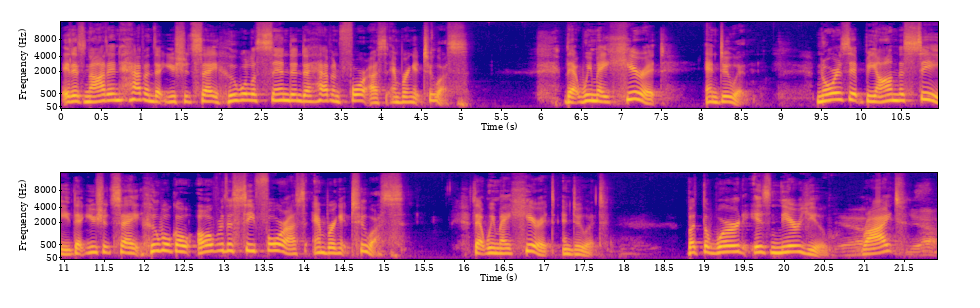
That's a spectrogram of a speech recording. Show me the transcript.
It is not in heaven that you should say, Who will ascend into heaven for us and bring it to us? That we may hear it and do it. Nor is it beyond the sea that you should say, Who will go over the sea for us and bring it to us? That we may hear it and do it but the word is near you, yes. right? Yes.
